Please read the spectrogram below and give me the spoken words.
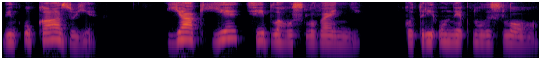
він указує, як є ці благословенні, котрі уникнули злого.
